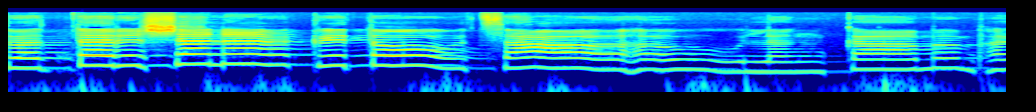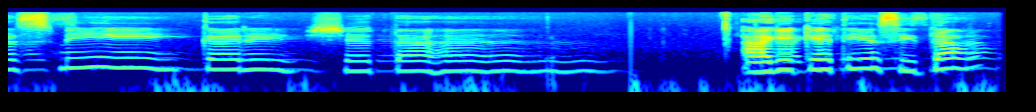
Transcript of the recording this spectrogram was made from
त्वद्दर्शनकृतोत्साहौ लङ्कां भस्मीकरिष्यतः। आगे कहती है सीता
